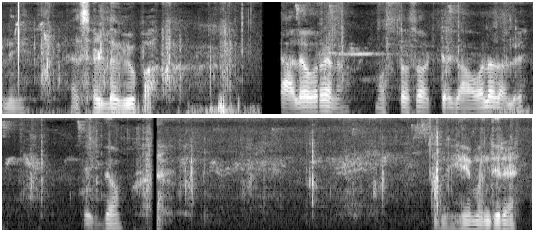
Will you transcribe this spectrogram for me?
आणि या साईडला व्ह्यू पहा. आल्यावर आहे ना मस्त असं वाटतं गावाला आलो आहे एकदम. आणि हे मंदिर आहे.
